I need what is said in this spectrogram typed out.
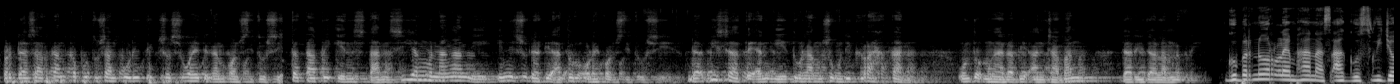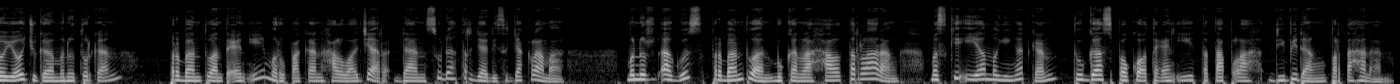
berdasarkan keputusan politik sesuai dengan konstitusi. Tetapi instansi yang menangani ini sudah diatur oleh konstitusi. Tidak bisa TNI itu langsung dikerahkan untuk menghadapi ancaman dari dalam negeri. Gubernur Lemhanas Agus Wijoyo juga menuturkan perbantuan TNI merupakan hal wajar dan sudah terjadi sejak lama. Menurut Agus, perbantuan bukanlah hal terlarang, meski ia mengingatkan tugas pokok TNI tetaplah di bidang pertahanan.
